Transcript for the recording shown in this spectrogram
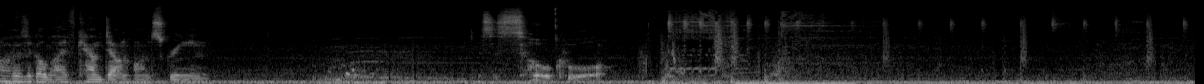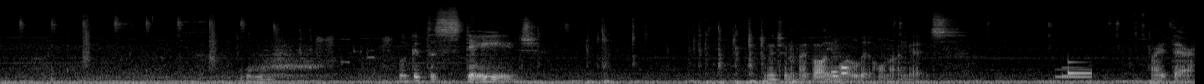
Oh, there's like a live countdown on screen. This is so cool. Look at the stage. I'm gonna turn up my volume a little bit. Hold on, guys. Right there.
